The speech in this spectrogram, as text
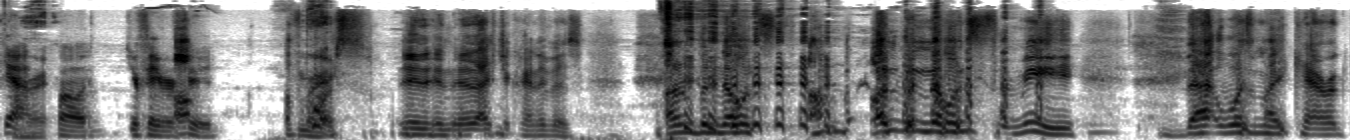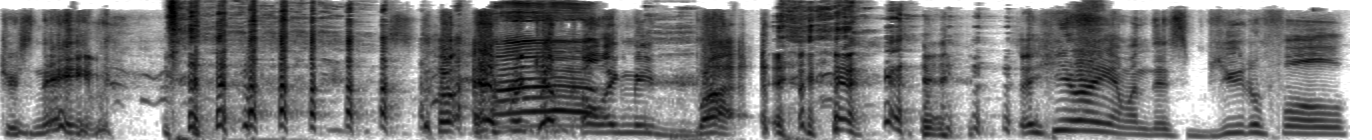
Yeah, Right. well, your favorite Oh. food. Of Right. course. It, and it actually kind of is. Unbeknownst, un, unbeknownst to me, that was my character's name. so everyone kept calling me butt. so here I am on this beautiful,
